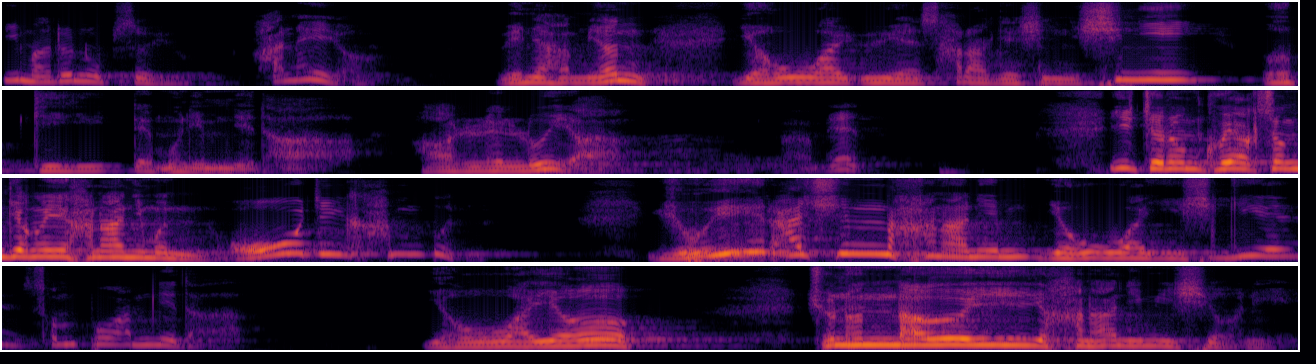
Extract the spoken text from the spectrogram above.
이 말은 없어요. 안 해요. 왜냐하면 여호와 위에 살아계신 신이 없기 때문입니다. 할렐루야. 아멘. 이처럼 구약 성경의 하나님은 오직 한 분, 유일하신 하나님 여호와이시기에 선포합니다. 여호와여, 주는 나의 하나님이시오니,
